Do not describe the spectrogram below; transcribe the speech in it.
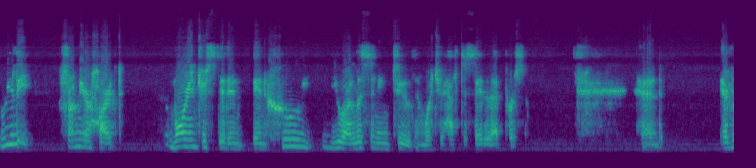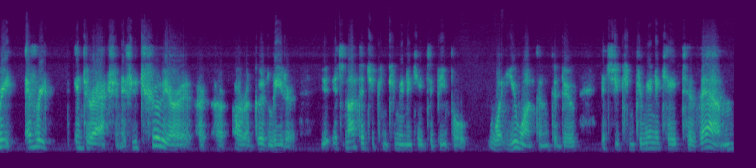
really from your heart, more interested in in who you are listening to than what you have to say to that person. And every every interaction, if you truly are are, are a good leader, it's not that you can communicate to people what you want them to do. It's you can communicate to them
